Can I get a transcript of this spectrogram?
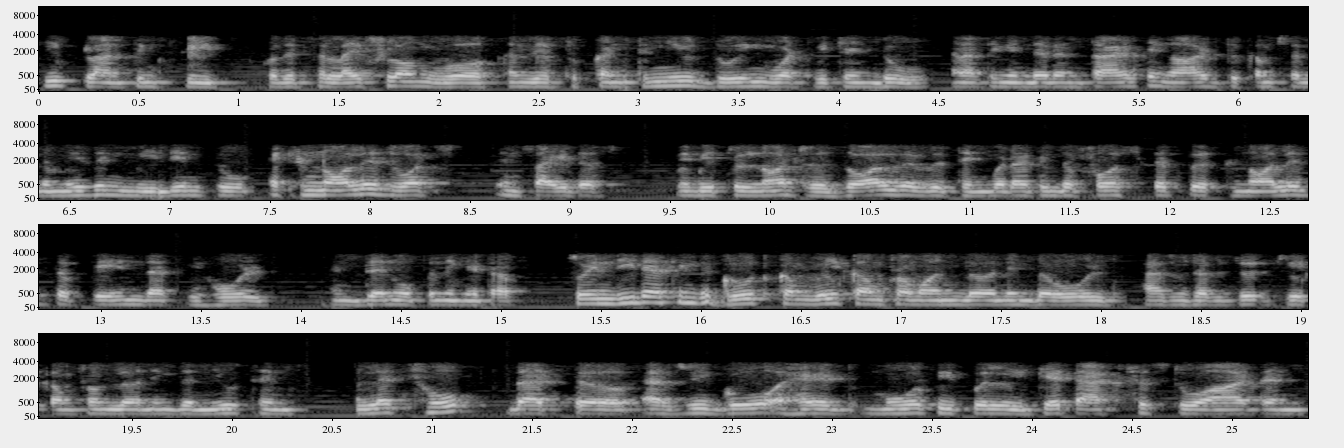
keep planting seeds because it's a lifelong work and we have to continue doing what we can do. And I think in that entire thing, art becomes an amazing medium to acknowledge what's inside us. Maybe it will not resolve everything, but I think the first step to acknowledge the pain that we hold and then opening it up. So indeed, I think the growth come, will come from unlearning the old as much as it will come from learning the new things. Let's hope that uh, as we go ahead, more people get access to art and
